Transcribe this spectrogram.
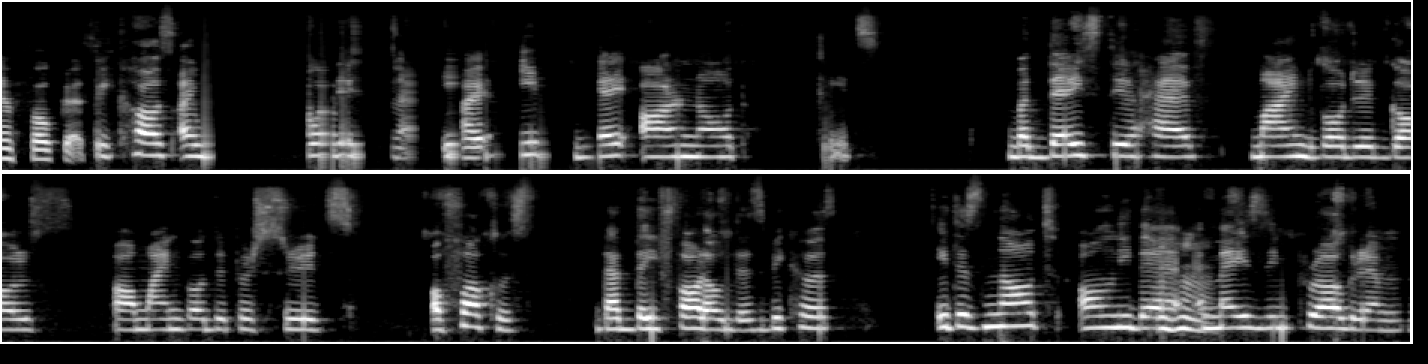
and focus. Because I, I if they are not athletes, but they still have mind-body goals or mind-body pursuits or focus that they follow this because it is not only the mm-hmm. amazing program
